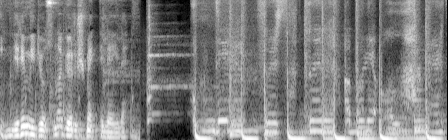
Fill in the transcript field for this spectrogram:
indirim videosunda görüşmek dileğiyle. İndirim fırsatları abone ol haberdar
